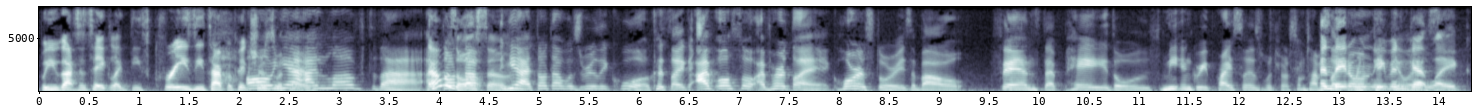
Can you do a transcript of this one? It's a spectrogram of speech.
but you got to take like these crazy type of pictures Oh with yeah, I loved that. I That was thought awesome. yeah, I thought that was really cool because like I've also I've heard like horror stories about fans that pay those meet and greet prices, which are sometimes and like, they don't even get like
